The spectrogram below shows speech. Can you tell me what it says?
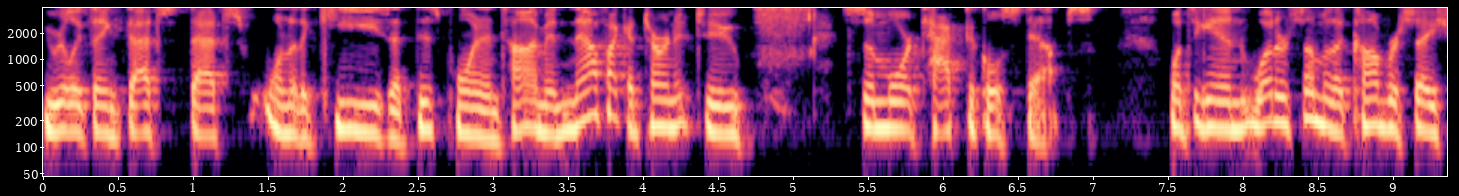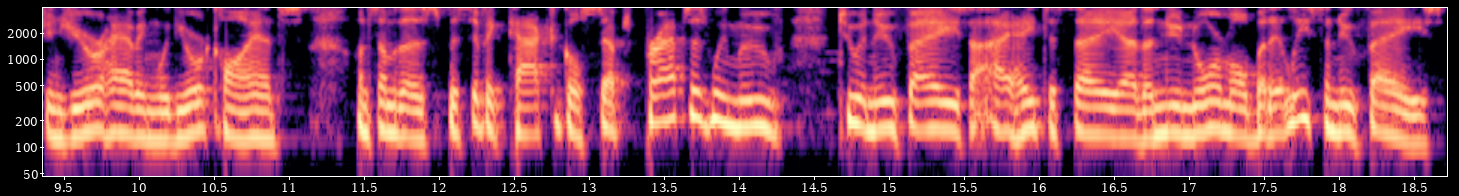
you really think that's that's one of the keys at this point in time. And now, if I could turn it to some more tactical steps. Once again, what are some of the conversations you're having with your clients on some of the specific tactical steps, perhaps as we move to a new phase? I hate to say uh, the new normal, but at least a new phase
